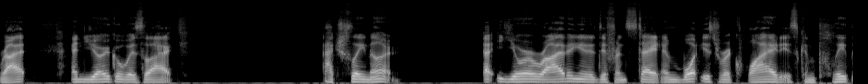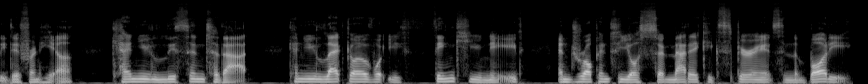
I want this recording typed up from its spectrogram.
right? And yoga was like, actually, no. Uh, you're arriving in a different state, and what is required is completely different here. Can you listen to that? Can you let go of what you think you need and drop into your somatic experience in the body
